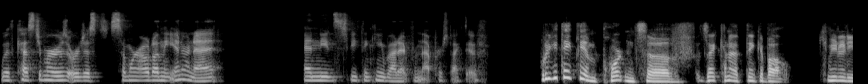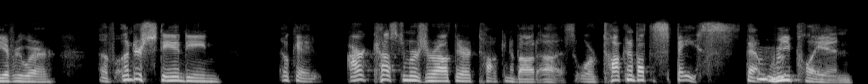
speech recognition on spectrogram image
with customers or just somewhere out on the internet and needs to be thinking about it from that perspective. What do you think the importance of, as I kind of think about community everywhere, of understanding, okay, our customers are out there talking about us or talking about the space that we mm-hmm. play in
